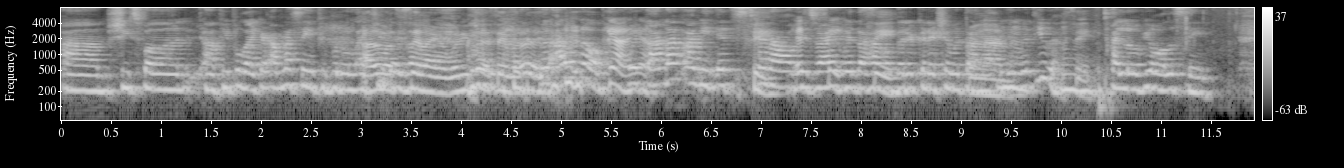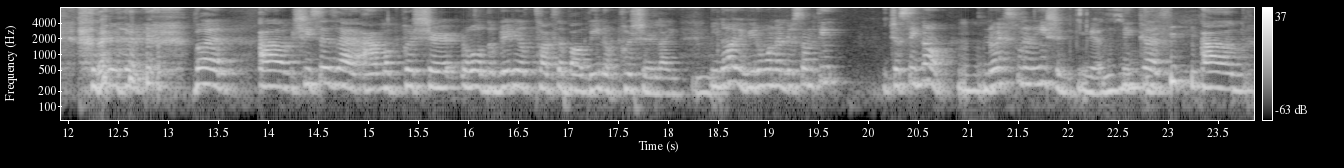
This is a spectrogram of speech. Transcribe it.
Um, she's fun. Uh, people like her. I'm not saying people don't like I was you about to say, like, what are you trying to say about but? I don't know. Yeah, with yeah. Anna, I mean, it's Sí. kind of obvious, It's right? sí. With the have Sí. a better connection with Anna Anna. than with you guys. Sí. I love you all the same. but um, she says that I'm a pusher. Well, the video talks about being a pusher. Like, you know, if you don't want to do something, just say no. No explanation. Yes. Because um,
